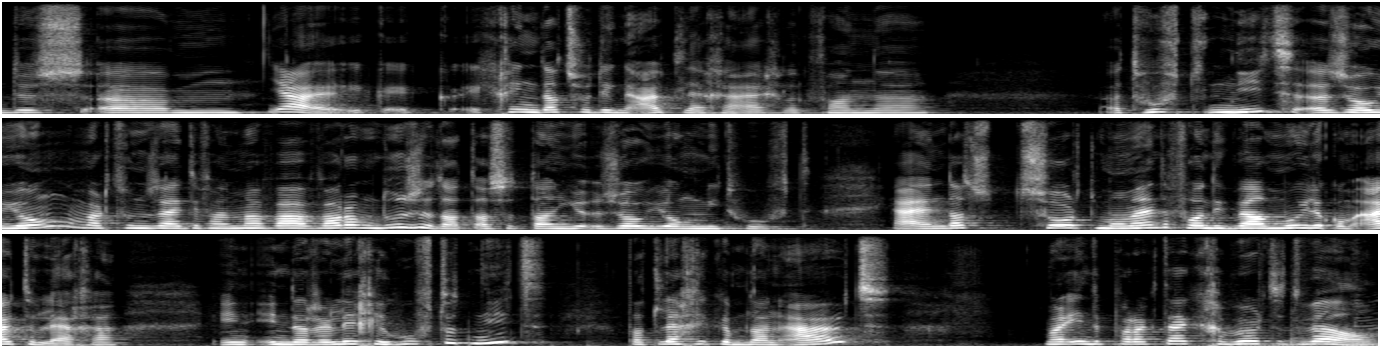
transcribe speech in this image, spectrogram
dus um, ja, ik, ik, ik ging dat soort dingen uitleggen eigenlijk. Van, het hoeft niet zo jong, maar toen zei hij van... maar waar, waarom doen ze dat als het dan zo jong niet hoeft? Ja, en dat soort momenten vond ik wel moeilijk om uit te leggen. In, in de religie hoeft het niet, dat leg ik hem dan uit. Maar in de praktijk gebeurt het wel.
